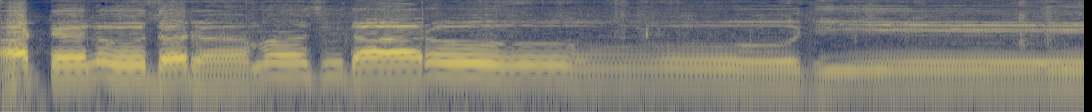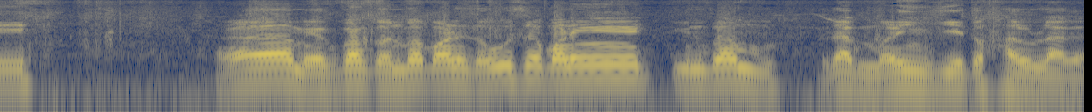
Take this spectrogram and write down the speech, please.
આટલો ધર્મ સુધારો જી હા મેઘભા કનભા પાણી જવું છે પણ એ ટીનભા બધા મળી જઈએ તો સારું લાગે.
